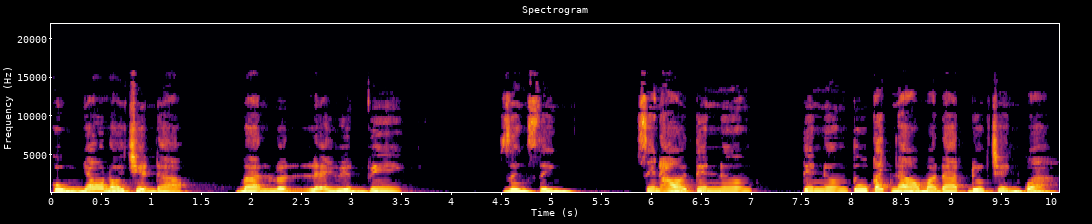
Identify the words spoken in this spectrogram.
cùng nhau nói chuyện đạo, bàn luận lẽ huyền vi. Dương sinh, xin hỏi tiên nương, tiên nương tu cách nào mà đạt được chánh quả?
